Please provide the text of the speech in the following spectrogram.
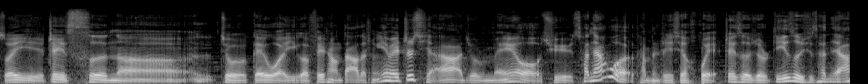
所以这次呢，就给我一个非常大的成，因为之前啊，就是没有去参加过他们这些会，这次就是第一次去参加，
